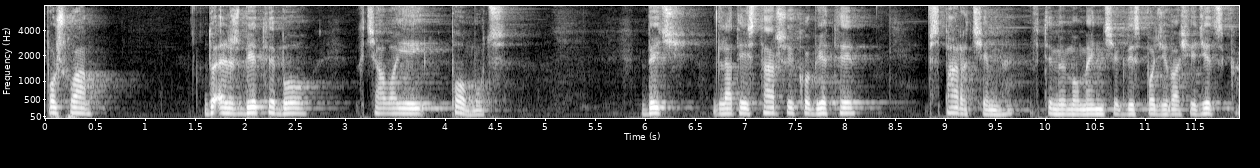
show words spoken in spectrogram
Poszła do Elżbiety, bo chciała jej pomóc, być dla tej starszej kobiety wsparciem w tym momencie, gdy spodziewa się dziecka.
